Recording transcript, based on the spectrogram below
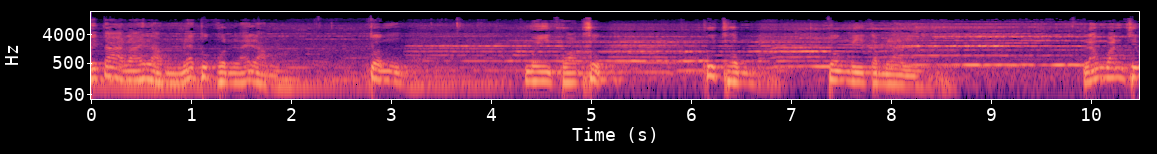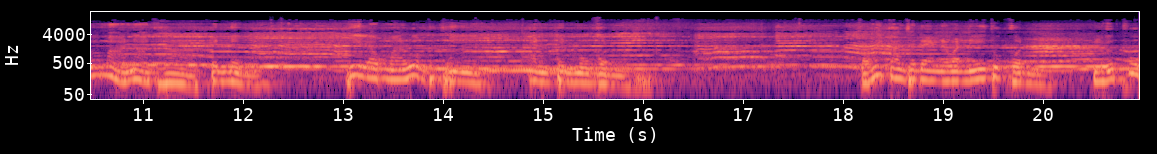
ลิต้าร้ายลำและทุกคนร้ายลำจงมีความสุข ผู้ชมจงมีกำไรหลังวันชิวมหานาคาเป็นหนึ่ง ที่เรามาร่วมพิธีอันเป็นมงคลขอให้การแสดงในวันนี้ทุกคนหรือผู้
